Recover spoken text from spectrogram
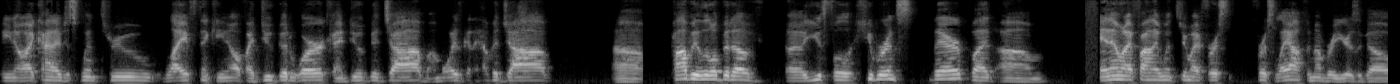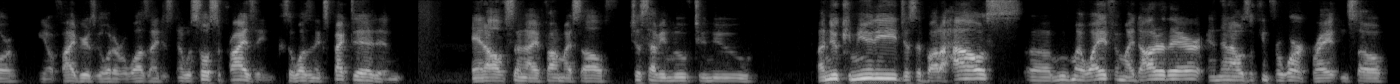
you know, I kind of just went through life thinking, you know, if I do good work, I do a good job, I'm always going to have a job. Um, probably a little bit of uh, youthful hubris there. But um, and then when I finally went through my first first layoff a number of years ago, or you know five years ago, whatever it was, I just it was so surprising because it wasn't expected, and and all of a sudden I found myself just having moved to new a new community, just bought a house, uh, moved my wife and my daughter there, and then I was looking for work, right? And so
